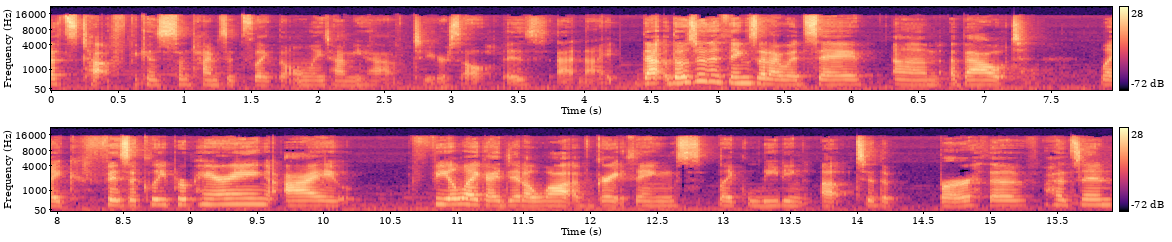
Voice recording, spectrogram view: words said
that's tough because sometimes it's like the only time you have to yourself is at night. That those are the things that I would say um, about like physically preparing. I feel like I did a lot of great things like leading up to the birth of Hudson.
